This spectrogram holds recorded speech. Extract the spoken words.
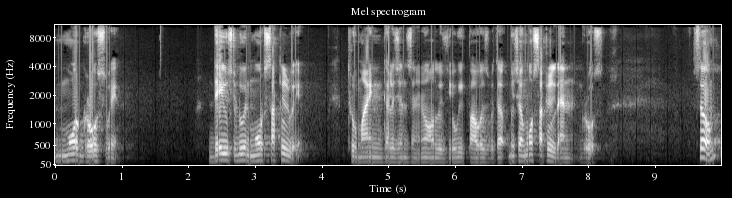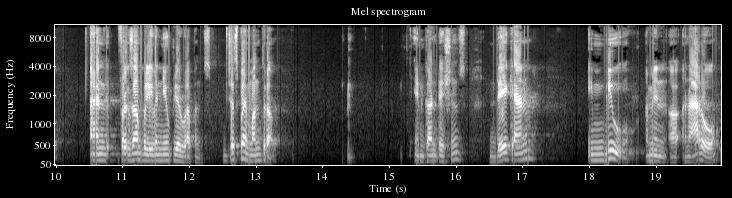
more gross way. They used to do in more subtle way through mind intelligence and you know, all these yogic powers, a, which are more subtle than gross. So, and for example, even nuclear weapons, just by mantra, incantations, they can imbue. I mean, uh, an arrow,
